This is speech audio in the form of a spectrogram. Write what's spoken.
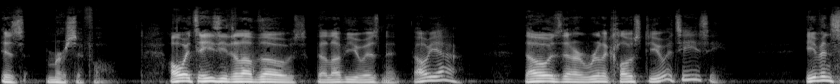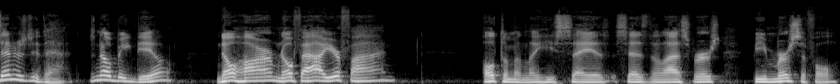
is merciful. Oh, it's easy to love those that love you, isn't it? Oh, yeah. Those that are really close to you, it's easy. Even sinners do that. It's no big deal. no harm, no foul, you're fine. Ultimately, he says, says in the last verse, be merciful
